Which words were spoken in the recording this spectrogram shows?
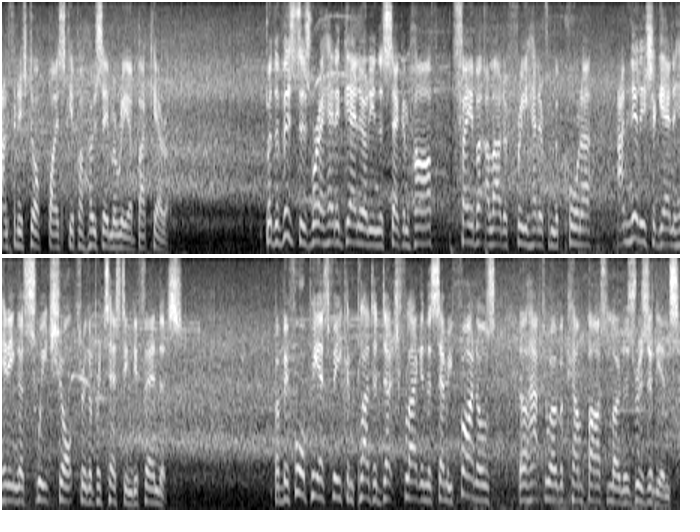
and finished off by skipper Jose Maria Bakero. But the visitors were ahead again early in the second half. Faber allowed a free header from the corner and Nilis again hitting a sweet shot through the protesting defenders. But before PSV can plant a Dutch flag in the semi-finals, they'll have to overcome Barcelona's resilience.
